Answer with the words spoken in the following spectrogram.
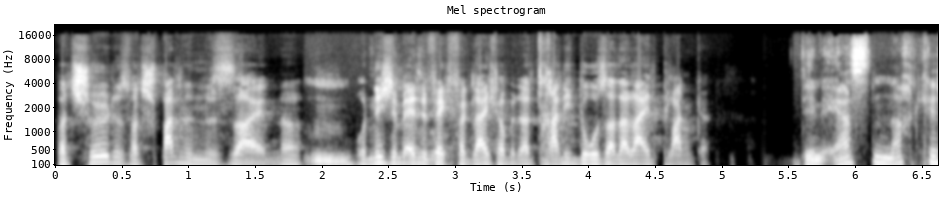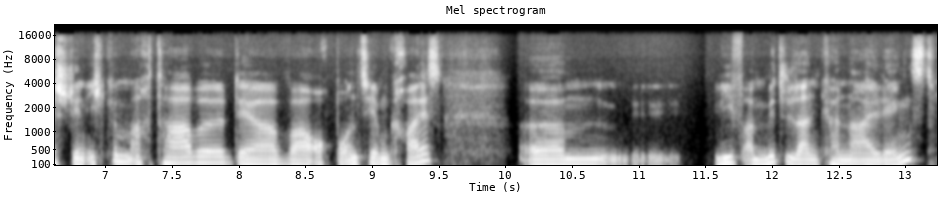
was Schönes, was Spannendes sein. Ne? Mhm. Und nicht im Endeffekt also, vergleichbar mit einer Tradidose an der Leitplanke. Den ersten Nachtcache, den ich gemacht habe, der war auch bei uns hier im Kreis, ähm, lief am Mittellandkanal längst.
